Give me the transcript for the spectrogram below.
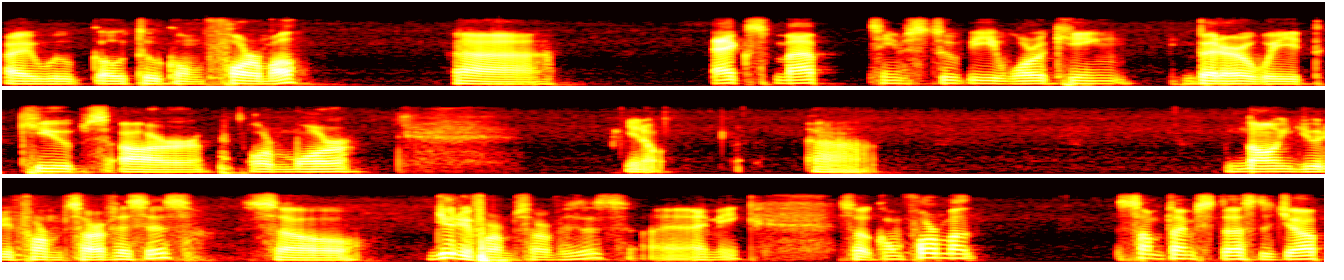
I will go to conformal. Uh, ExpMap seems to be working better with cubes or or more, you know, uh, non-uniform surfaces. So uniform surfaces, I, I mean. So conformal sometimes does the job.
